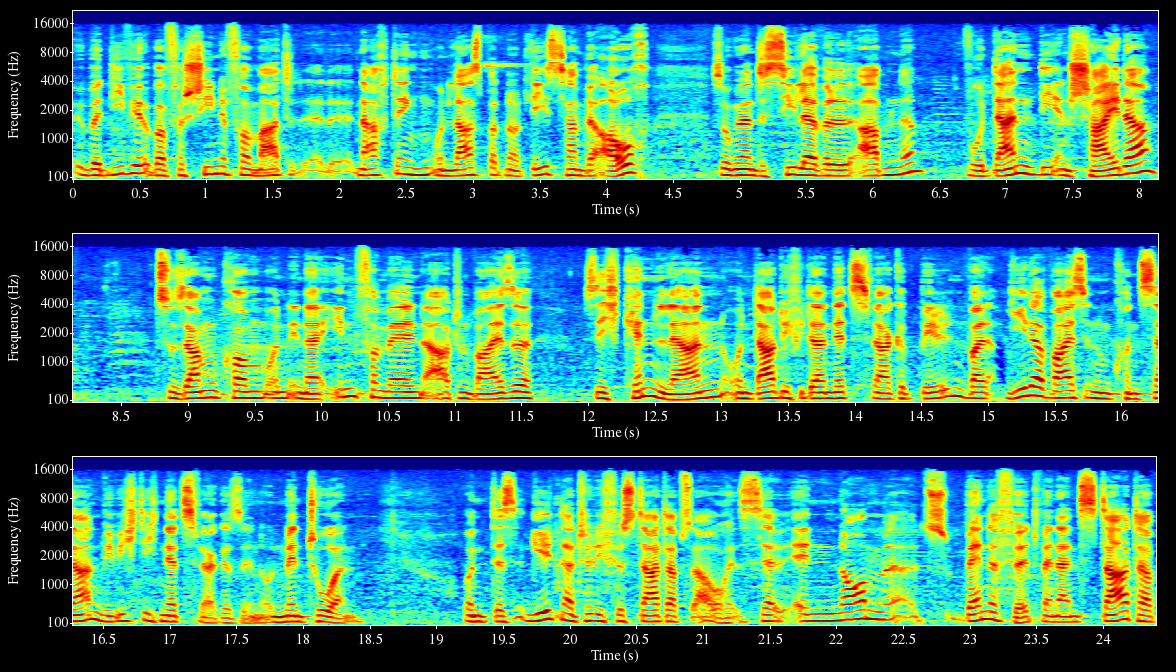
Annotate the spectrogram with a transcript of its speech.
über die wir über verschiedene Formate äh, nachdenken. Und last but not least haben wir auch sogenannte C-Level-Abende, wo dann die Entscheider zusammenkommen und in einer informellen Art und Weise sich kennenlernen und dadurch wieder Netzwerke bilden, weil jeder weiß in einem Konzern, wie wichtig Netzwerke sind und Mentoren. Und das gilt natürlich für Startups auch. Es ist ja enorm Benefit, wenn ein Startup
